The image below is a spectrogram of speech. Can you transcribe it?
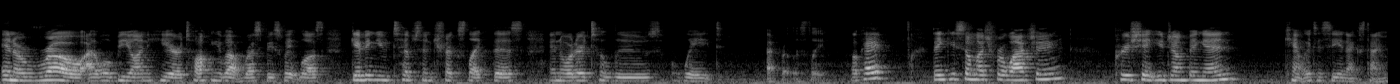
in a row. I will be on here talking about rest based weight loss, giving you tips and tricks like this in order to lose weight effortlessly. Okay? Thank you so much for watching. Appreciate you jumping in. Can't wait to see you next time.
